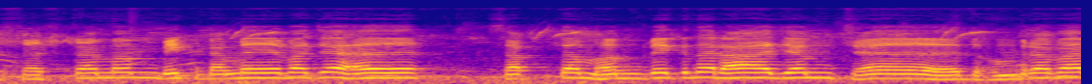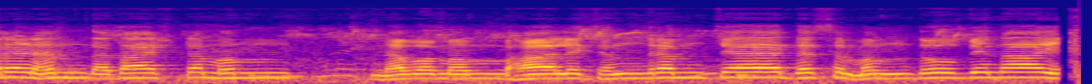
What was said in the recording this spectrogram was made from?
ષષ્ટમમ વિઘ્નમેવ ચ સપ્તમમ વિઘ્નરાજમ ચ ધૂમ્રવર્ણમ દશાષ્ટમમ નવમમ ભાલચંદ્રમ ચ દસમમ દોવિનાય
